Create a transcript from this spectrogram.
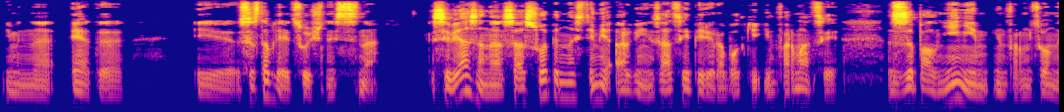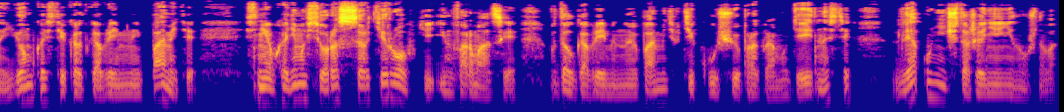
именно это и составляет сущность сна, связана с особенностями организации переработки информации, с заполнением информационной емкости кратковременной памяти, с необходимостью рассортировки информации в долговременную память в текущую программу деятельности для уничтожения ненужного.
